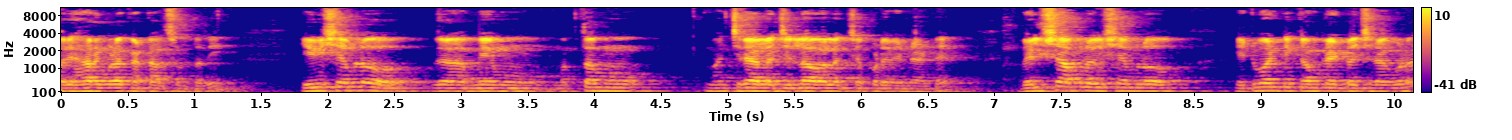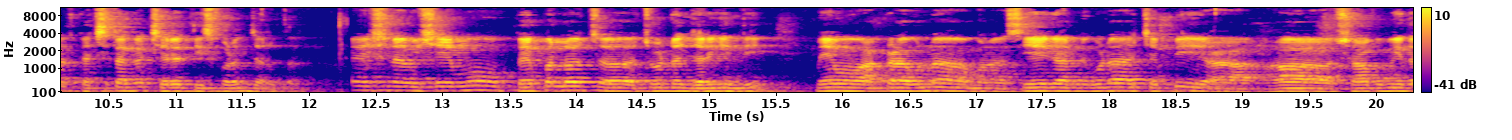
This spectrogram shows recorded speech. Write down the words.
పరిహారం కూడా కట్టాల్సి ఉంటుంది. ఈ విషయంలో మేము మొత్తము మంచిర్యాల జిల్లా వాళ్ళకి చెప్పడం ఏంటంటే బెల్ షాపుల విషయంలో ఎటువంటి కంప్లైంట్ వచ్చినా కూడా ఖచ్చితంగా చర్య తీసుకోవడం జరుగుతుంది. వేసిన విషయము పేపర్లో చూడడం జరిగింది. మేము అక్కడ ఉన్న మన సిఐ గారిని కూడా చెప్పి ఆ- ఆ షాపు మీద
